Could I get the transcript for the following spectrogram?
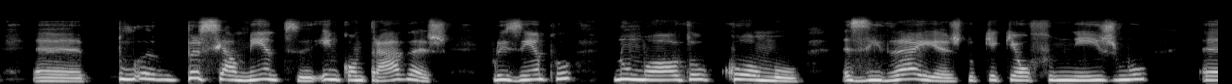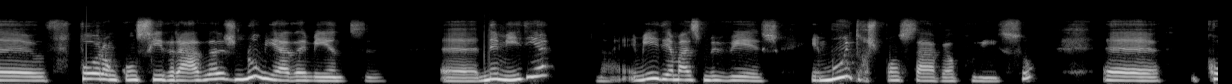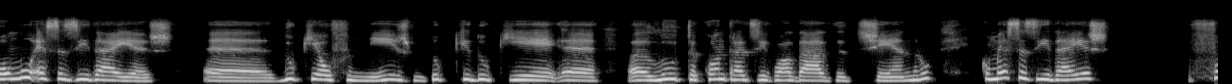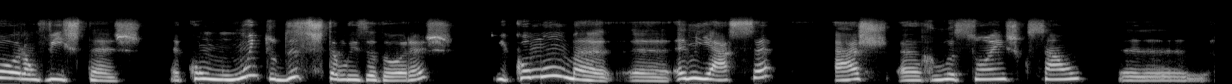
parcialmente encontradas, por exemplo, no modo como as ideias do que é, que é o feminismo uh, foram consideradas, nomeadamente uh, na mídia. É? A mídia, mais uma vez, é muito responsável por isso, uh, como essas ideias uh, do que é o feminismo, do que, do que é uh, a luta contra a desigualdade de género, como essas ideias foram vistas uh, como muito desestabilizadoras e como uma ameaça às relações que são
